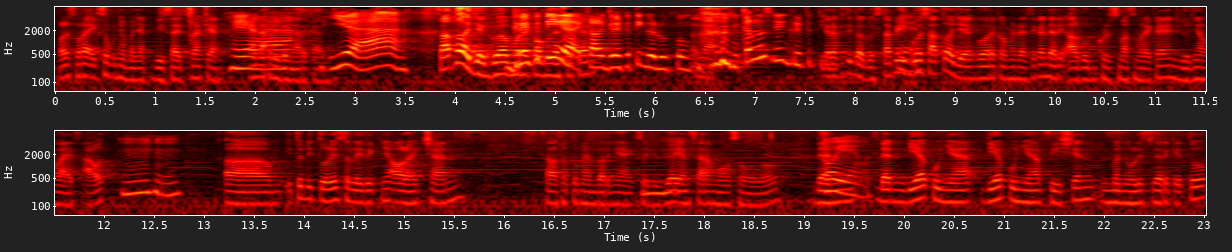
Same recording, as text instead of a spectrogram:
Padahal sebenarnya EXO punya banyak B-side track yang Iya. enak didengarkan. Iya. Satu aja gue Gravity nggak? merekomendasikan. Kalau Gravity gue dukung. Karena gue suka Gravity. Gravity bagus, tapi Iya. gue satu aja yang gue rekomendasikan dari album Christmas mereka yang judulnya Lights Out. Mhm. Um, itu ditulis liriknya oleh Chan, salah satu membernya EXO juga yang sekarang mau solo. Dan Hmm. Oh iya, dan dia punya dia punya vision menulis lirik itu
